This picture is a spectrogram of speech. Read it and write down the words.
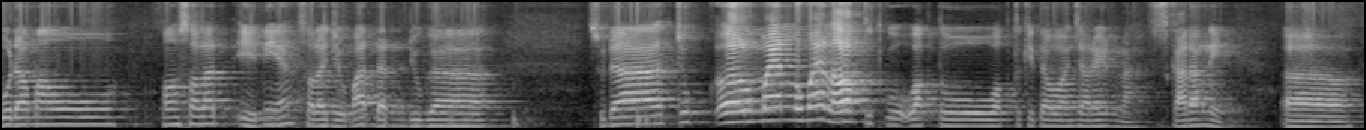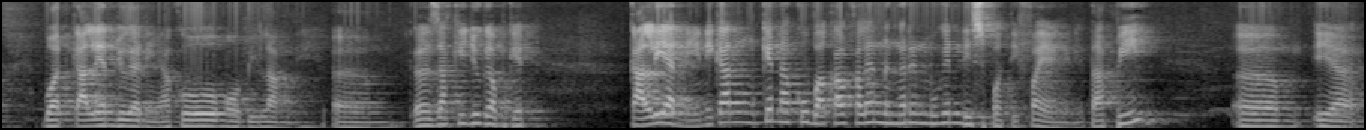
udah mau mau sholat ini ya sholat jumat dan juga sudah cuk eh, lumayan lumayan lah waktu waktu waktu kita wawancarain. Nah sekarang nih eh, buat kalian juga nih aku mau bilang nih em, ke Zaki juga mungkin. Kalian nih ini kan mungkin aku bakal kalian dengerin mungkin di Spotify yang ini. Tapi em, iya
